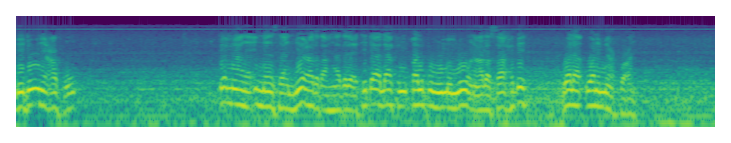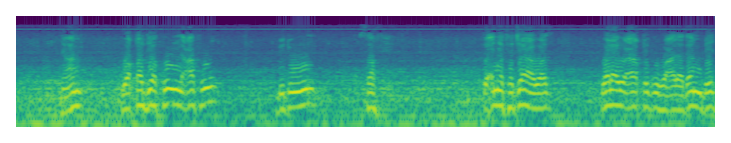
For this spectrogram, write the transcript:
بدون عفو. بمعنى أن الإنسان يعرض عن هذا الاعتداء لكن قلبه مملوء على صاحبه ولا ولم يعفو عنه. نعم. وقد يكون العفو بدون صفح بأن يتجاوز ولا يعاقبه على ذنبه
